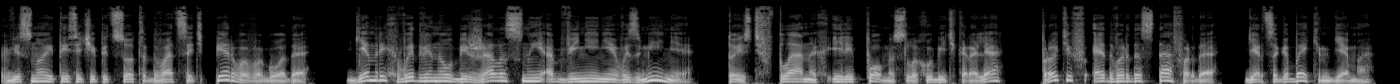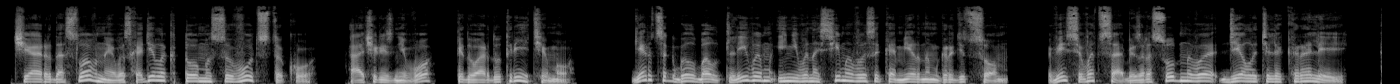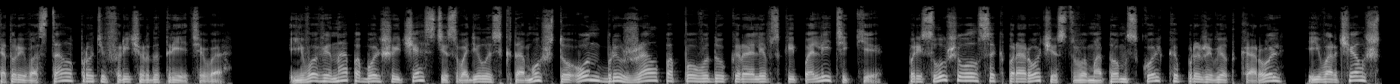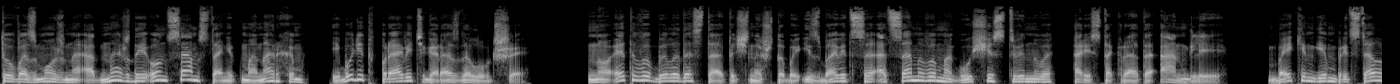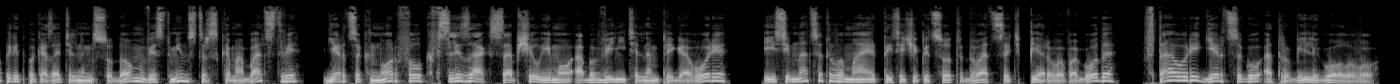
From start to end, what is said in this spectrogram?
Весной 1521 года Генрих выдвинул безжалостные обвинения в измене, то есть в планах или помыслах убить короля, против Эдварда Стаффорда, герцога Бекингема, чья родословная восходила к Томасу Вудстоку, а через него — к Эдуарду Третьему, Герцог был болтливым и невыносимо высокомерным гордецом, весь в отца безрассудного делателя королей, который восстал против Ричарда III. Его вина по большей части сводилась к тому, что он брюзжал по поводу королевской политики, прислушивался к пророчествам о том, сколько проживет король, и ворчал, что, возможно, однажды он сам станет монархом и будет править гораздо лучше. Но этого было достаточно, чтобы избавиться от самого могущественного аристократа Англии. Бекингем предстал перед показательным судом в Вестминстерском аббатстве, герцог Норфолк в слезах сообщил ему об обвинительном приговоре, и 17 мая 1521 года в Тауре герцогу отрубили голову.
